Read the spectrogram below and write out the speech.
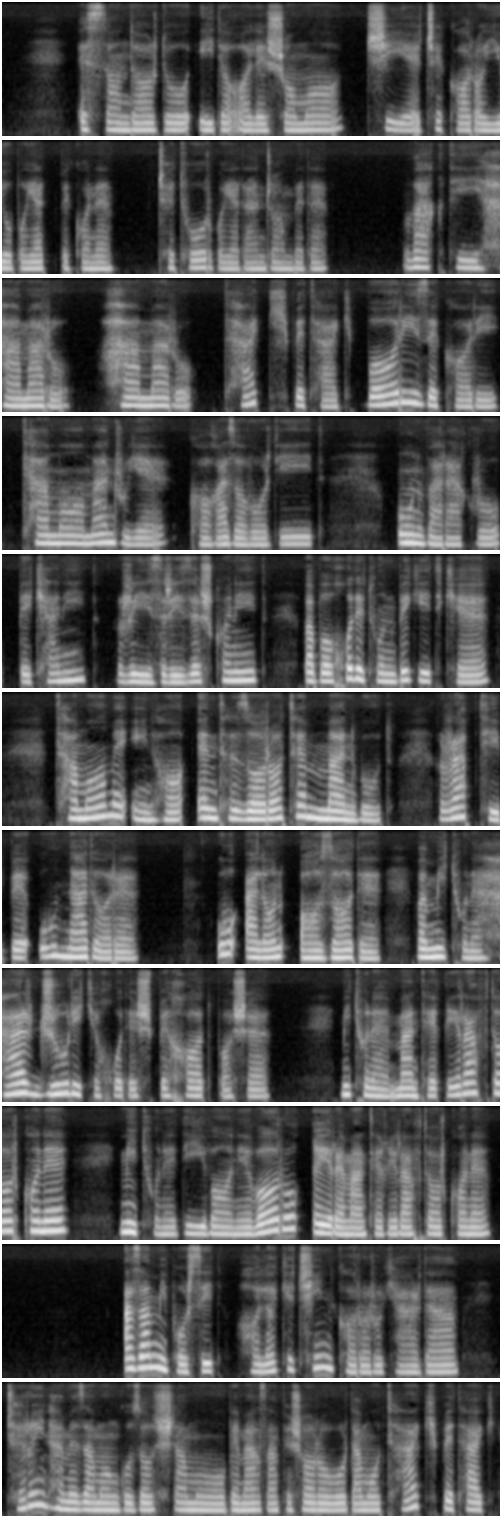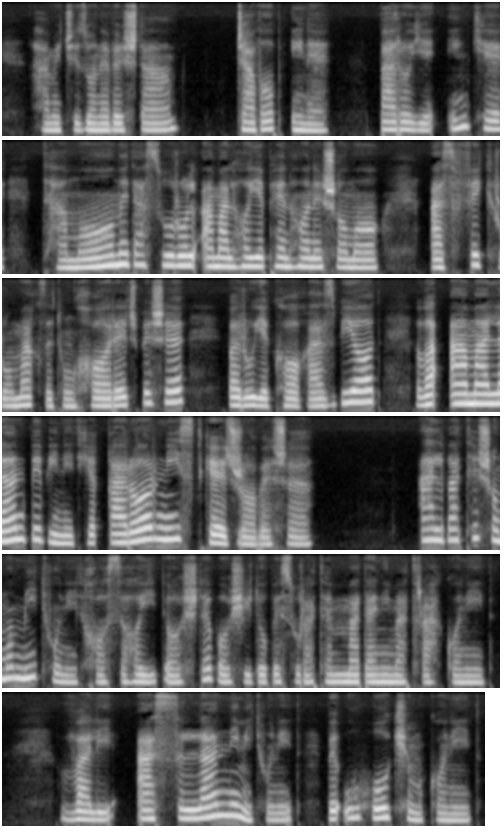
استاندارد و ایدئال شما چیه؟ چه کارایی رو باید بکنه؟ چطور باید انجام بده؟ وقتی همه رو همه رو تک به تک باریز کاری تماما روی کاغذ آوردید اون ورق رو بکنید ریز ریزش کنید و با خودتون بگید که تمام اینها انتظارات من بود. ربطی به او نداره. او الان آزاده و می‌تونه هر جوری که خودش بخواد باشه. می‌تونه منطقی رفتار کنه می‌تونه دیوانوار و غیر منطقی رفتار کنه. ازم می‌پرسید حالا که چین کارا رو کردم چرا این همه زمان گذاشتم و به مغزم فشار آوردم و تک به تک همه چیزو نوشتم؟ جواب اینه برای اینکه تمام دستورالعملهای پنهان شما از فکر و مغزتون خارج بشه و روی کاغذ بیاد و عملا ببینید که قرار نیست که اجرا بشه. البته شما می‌تونید خاصه هایی داشته باشید و به صورت مدنی مطرح کنید ولی اصلا نمی‌تونید به او حکم کنید.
